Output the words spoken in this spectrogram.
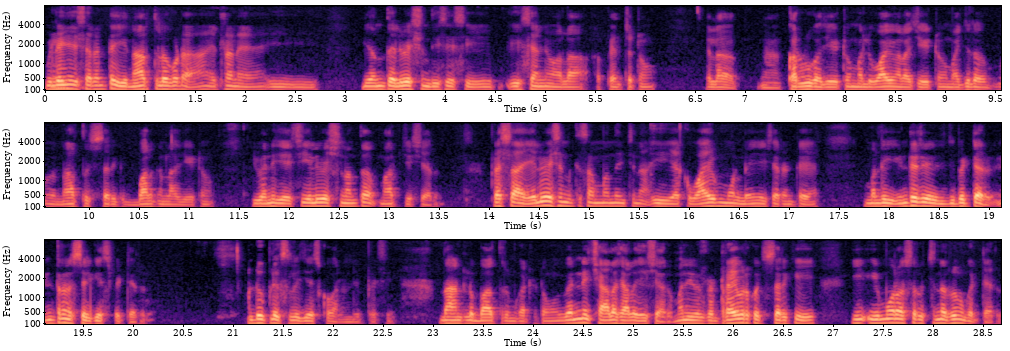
వీళ్ళు ఏం చేశారంటే ఈ నార్త్లో కూడా ఇట్లానే ఈ ఇదంతా ఎలివేషన్ తీసేసి ఈశాన్యం అలా పెంచటం ఇలా కరువుగా చేయటం మళ్ళీ వాయువు అలా చేయటం మధ్యలో నార్త్ వచ్చేసరికి బాల్కన్ అలా చేయటం ఇవన్నీ చేసి ఎలివేషన్ అంతా మార్పు చేశారు. ప్లస్ ఆ ఎలివేషన్కి సంబంధించిన ఈ యొక్క వాయువు మూలలో ఏం చేశారంటే మళ్ళీ ఇంటీరియర్ ఇది పెట్టారు ఇంటర్నల్ స్టేర్కేస్ పెట్టారు. డూప్లెక్స్లో చేసుకోవాలని చెప్పేసి. దాంట్లో బాత్రూమ్ కట్టడం ఇవన్నీ చాలా చాలా చేశారు. మళ్ళీ డ్రైవర్కి వచ్చేసరికి ఈ ఈ మూల వచ్చేసరికి చిన్న రూమ్ కట్టారు.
